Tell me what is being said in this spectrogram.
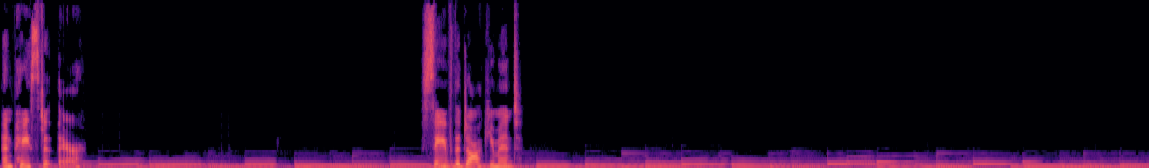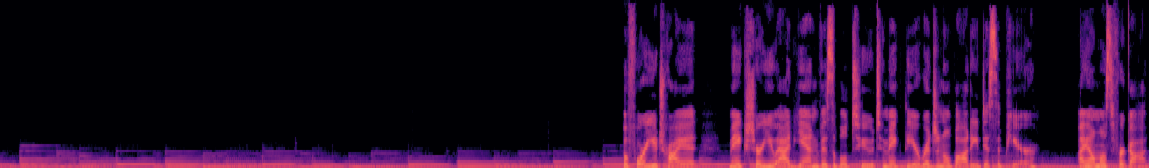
And paste it there. Save the document. Before you try it, make sure you add Yan Visible 2 to make the original body disappear. I almost forgot.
